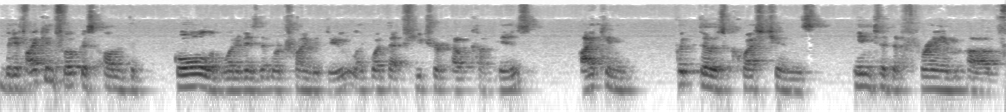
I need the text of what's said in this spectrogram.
but if I can focus on the goal of what it is that we're trying to do, like what that future outcome is, I can put those questions into the frame of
